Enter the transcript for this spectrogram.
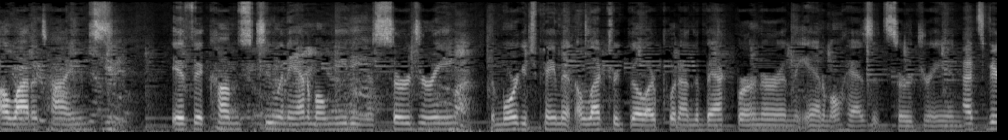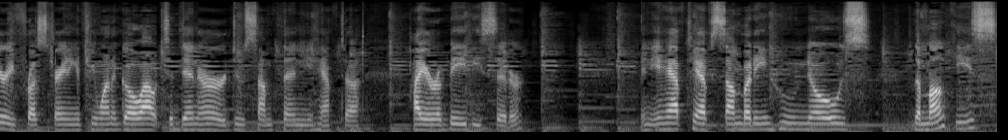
a lot of times. If it comes to an animal needing a surgery, the mortgage payment, electric bill are put on the back burner and the animal has its surgery. And that's very frustrating. If you want to go out to dinner or do something, you have to hire a babysitter. And you have to have somebody who knows the monkeys.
